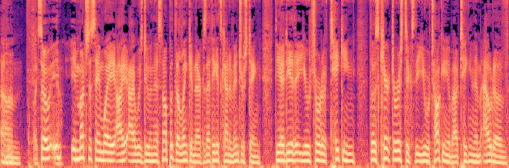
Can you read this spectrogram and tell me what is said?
Um, Mm-hmm. Like- so in, in much the same way I, I was doing this, and I'll put the link in there because I think it's kind of interesting. The idea that you're sort of taking those characteristics that you were talking about, taking them out of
